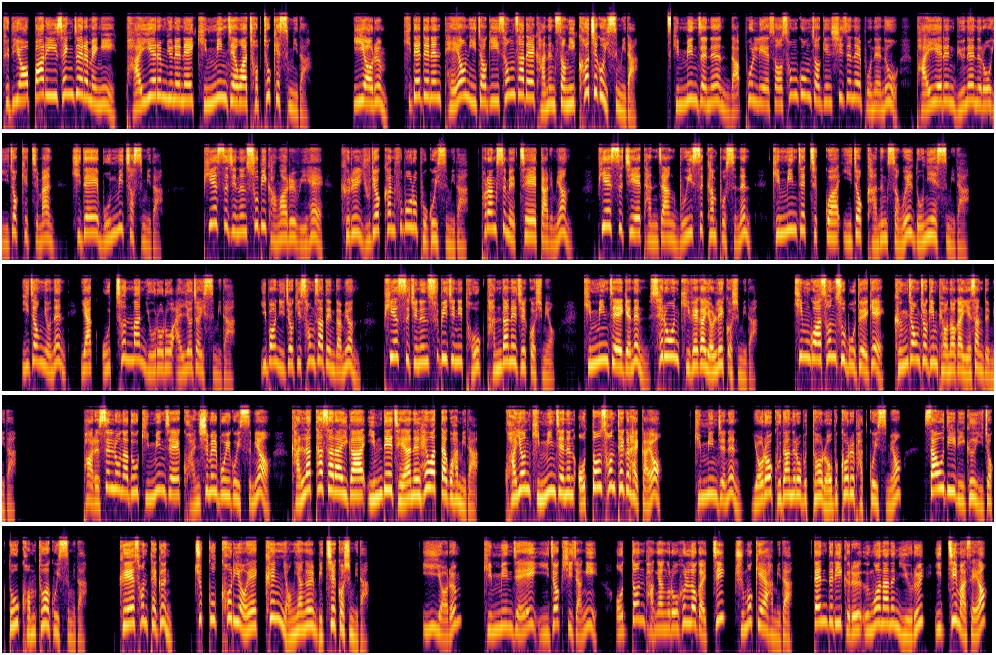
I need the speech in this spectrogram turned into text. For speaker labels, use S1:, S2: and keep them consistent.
S1: 드디어 파리 생제르맹이 바이에른 뮌헨의 김민재와 접촉했습니다. 이 여름 기대되는 대형 이적이 성사될 가능성이 커지고 있습니다. 김민재는 나폴리에서 성공적인 시즌을 보낸 후 바이에른 뮌헨으로 이적했지만 기대에 못 미쳤습니다. PSG는 수비 강화를 위해 그를 유력한 후보로 보고 있습니다. 프랑스 매체에 따르면 PSG의 단장 무이스 캄포스는 김민재 측과 이적 가능성을 논의했습니다. 이적료는 약 5천만 유로로 알려져 있습니다. 이번 이적이 성사된다면 PSG는 수비진이 더욱 단단해질 것이며 김민재에게는 새로운 기회가 열릴 것입니다. 팀과 선수 모두에게 긍정적인 변화가 예상됩니다. 바르셀로나도 김민재에 관심을 보이고 있으며 갈라타사라이가 임대 제안을 해왔다고 합니다. 과연 김민재는 어떤 선택을 할까요? 김민재는 여러 구단으로부터 러브콜을 받고 있으며 사우디 리그 이적도 검토하고 있습니다. 그의 선택은 축구 커리어에 큰 영향을 미칠 것입니다. 이 여름 김민재의 이적 시장이 어떤 방향으로 흘러갈지 주목해야 합니다. 팬들이 그를 응원하는 이유를 잊지 마세요.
